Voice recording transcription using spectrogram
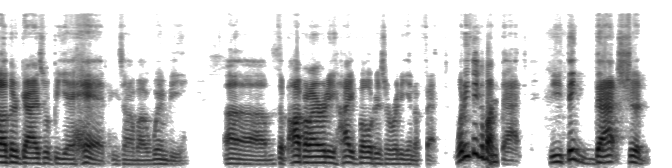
other guys would be ahead. He's talking about Wemby. Uh, the popularity hype vote is already in effect. What do you think about that? Do you think that should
